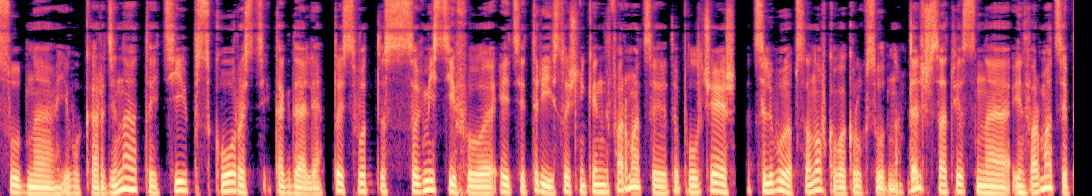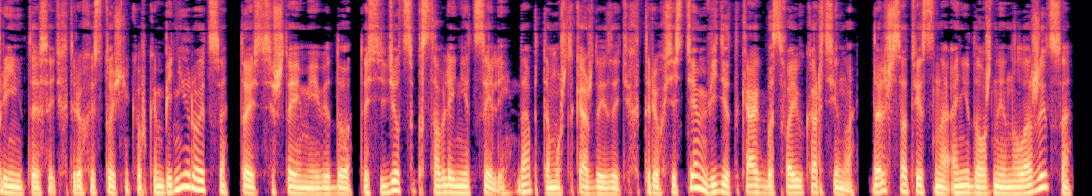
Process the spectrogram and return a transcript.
судно, его координаты, тип, скорость и так далее. То есть вот совместив эти три источника информации, ты получаешь целевую обстановку вокруг судна. Дальше, соответственно, информация, принятая с этих трех источников, комбинируется То есть, что я имею в виду? То есть идет сопоставление целей, да, потому что каждая из этих трех систем видит как бы свою картину. Дальше, соответственно, они должны наложиться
